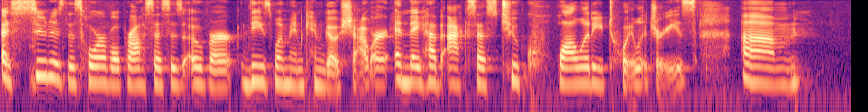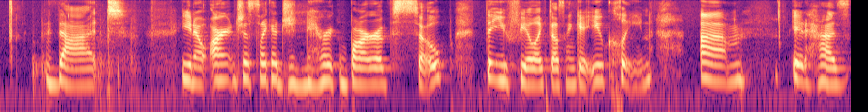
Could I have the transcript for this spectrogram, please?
as soon as this horrible process is over, these women can go shower and they have access to quality toiletries um, that you know, aren't just like a generic bar of soap that you feel like doesn't get you clean. Um, it has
